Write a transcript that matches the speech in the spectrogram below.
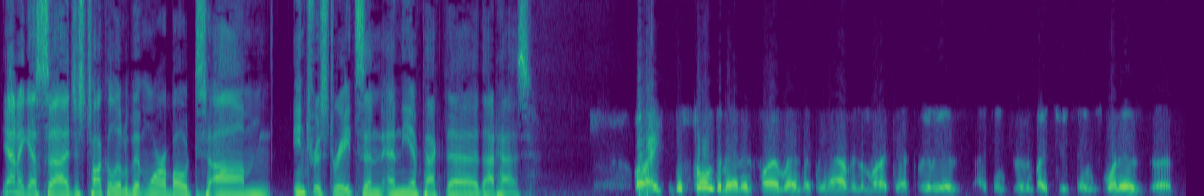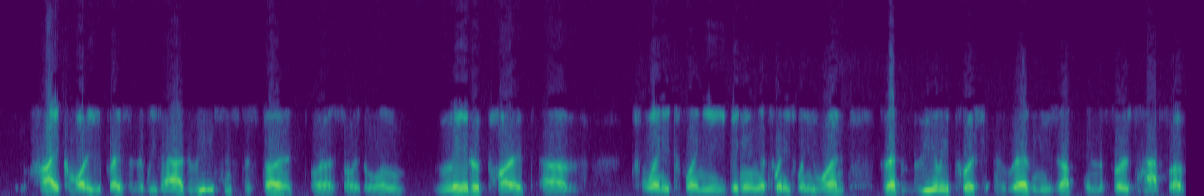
Yeah, and I guess uh, just talk a little bit more about um, interest rates and, and the impact that that has. All right, the strong demand in farmland that we have in the market really is, I think, driven by two things. One is the high commodity prices that we've had really since the start, or sorry, the later part of 2020, beginning of 2021. So that really pushed revenues up in the first half of,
